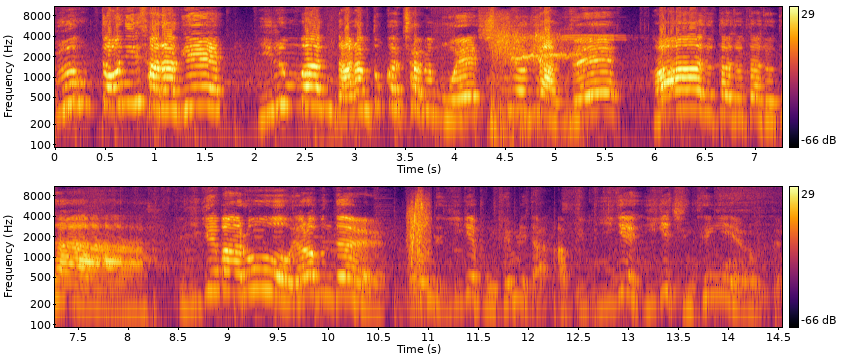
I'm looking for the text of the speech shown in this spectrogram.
응, 떠니 사랑해! 이름만 나랑 똑같이 하면 뭐해? 실력이 안 돼? 아, 좋다, 좋다, 좋다. 이게 바로, 여러분들, 여러분들, 이게 본캐입니다. 아, 이- 이게, 이게 진탱이에요, 여러분들.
